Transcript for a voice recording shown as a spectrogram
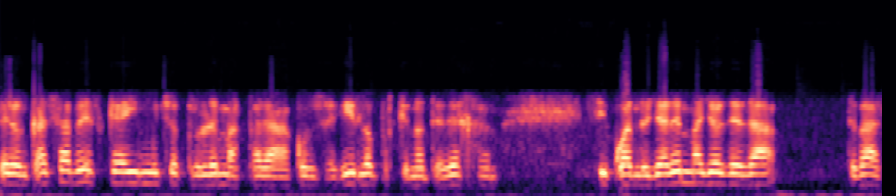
pero en casa ves que hay muchos problemas para conseguirlo porque no te dejan. Si cuando ya eres mayor de edad te vas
